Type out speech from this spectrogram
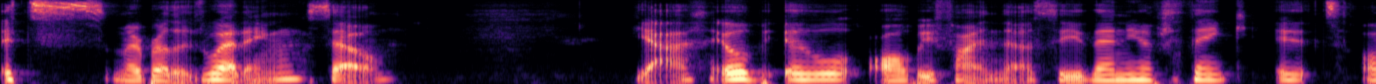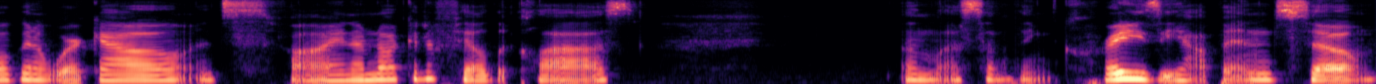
It's my brother's wedding, so yeah, it'll it will all be fine though. See, then you have to think it's all gonna work out. It's fine. I'm not gonna fail the class unless something crazy happens. So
